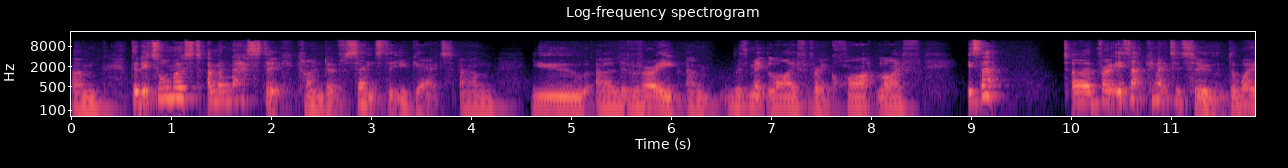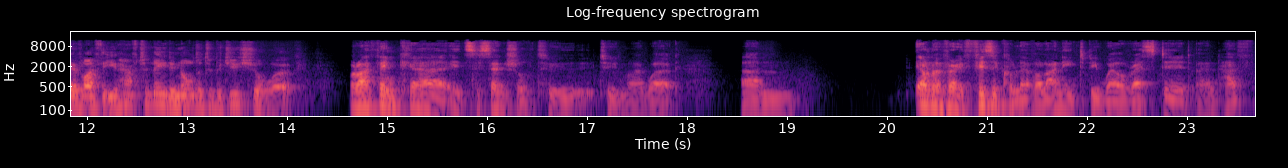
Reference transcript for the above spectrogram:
um, that it's almost a monastic kind of sense that you get. You uh, live a very um, rhythmic life, a very quiet life. Is that uh, very? Is that connected to the way of life that you have to lead in order to produce your work? Well, I think uh, it's essential to to my work. Um, on a very physical level, I need to be well rested and have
